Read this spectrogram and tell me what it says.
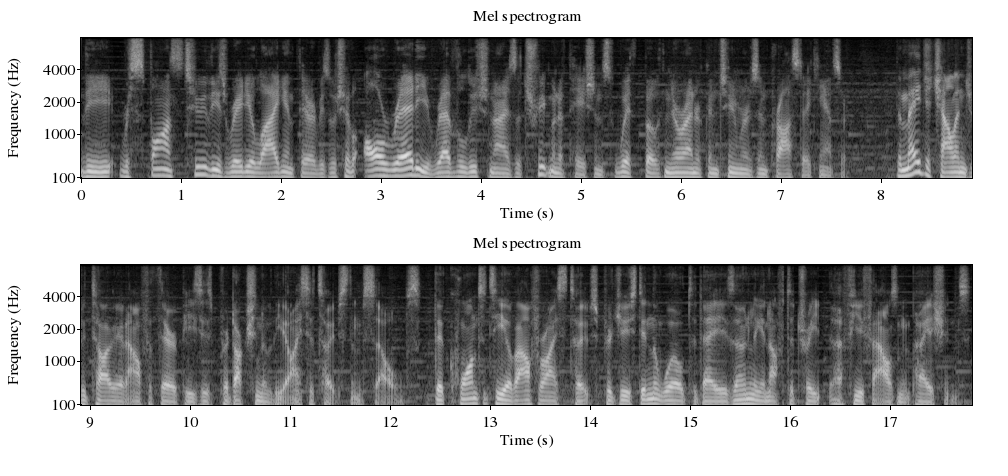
the response to these radioligand therapies, which have already revolutionized the treatment of patients with both neuroendocrine tumors and prostate cancer. The major challenge with targeted alpha therapies is production of the isotopes themselves. The quantity of alpha isotopes produced in the world today is only enough to treat a few thousand patients.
